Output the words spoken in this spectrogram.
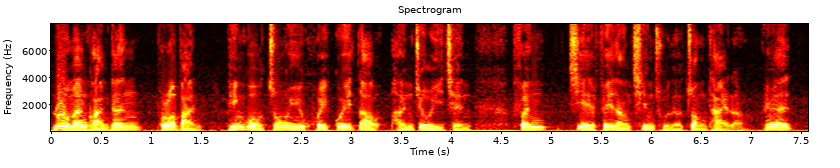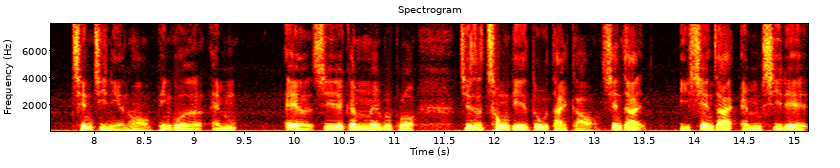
入门款跟 Pro 版，苹果终于回归到很久以前分界非常清楚的状态了。因为前几年哈，苹果的 M Air 系列跟 MacBook Pro 其实重叠度太高。现在以现在 M 系列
